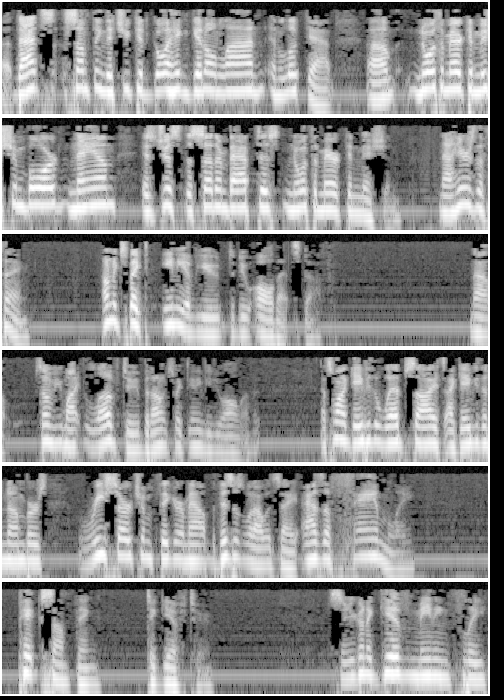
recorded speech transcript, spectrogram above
uh, that's something that you could go ahead and get online and look at. Um, North American Mission Board, NAM, is just the Southern Baptist North American Mission. Now, here's the thing I don't expect any of you to do all that stuff. Now, some of you might love to, but I don't expect any of you to do all of it. That's why I gave you the websites, I gave you the numbers. Research them, figure them out. But this is what I would say. As a family, pick something to give to. So you're going to give meaningfully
